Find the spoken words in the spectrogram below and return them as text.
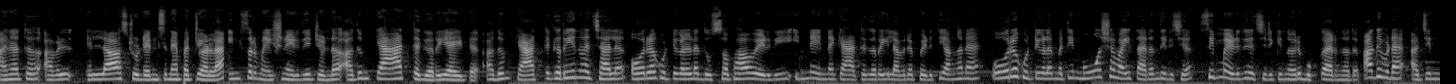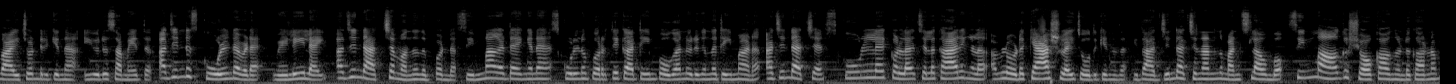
അതിനകത്ത് അവൾ എല്ലാ സ്റ്റുഡൻസിനെ പറ്റിയുള്ള ഇൻഫർമേഷൻ എഴുതിയിട്ടുണ്ട്. അതും കാറ്റഗറി ആയിട്ട്. അതും കാറ്റഗറി എന്ന് വെച്ചാൽ ഓരോ കുട്ടികളുടെ ദുസ്വഭാവം എഴുതി ഇന്ന ഇന്ന കാറ്റഗറിയിൽ അവരെ പെടുത്തി അങ്ങനെ ഓരോ കുട്ടികളെ പറ്റി മോശമായി തരംതിരിച്ച് സിം എഴുതി വെച്ചിരിക്കുന്ന ഒരു ബുക്കായിരുന്നു അത്. അതിവിടെ അജിൻ വായിച്ചുകൊണ്ടിരിക്കുന്ന ഈ ഒരു സമയത്ത് അജിന്റെ സ്കൂളിന്റെ അവിടെ വെളിയിലായി അജിന്റെ അച്ഛൻ വന്ന് നിപ്പുണ്ട്. സിം ആകട്ടെ ഇങ്ങനെ സ്കൂളിന് പുറത്തേക്ക് ആ ടീം പോകാൻ ഒരുങ്ങുന്ന ടീമാണ് അജിന്റെ അച്ഛൻ സ്കൂളിലേക്കുള്ള ചില കാര്യങ്ങൾ അവളോട് കാഷ്വലായി ചോദിക്കുന്നത്. ഇത് അജിന്റെ അച്ഛനാണെന്ന് മനസ്സിലാവുമ്പോൾ സിം ആകെ ഷോക്ക് ആവുന്നുണ്ട്. കാരണം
